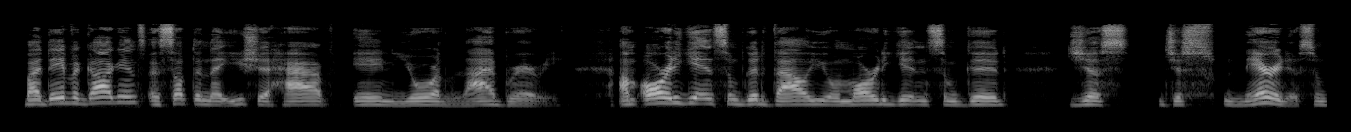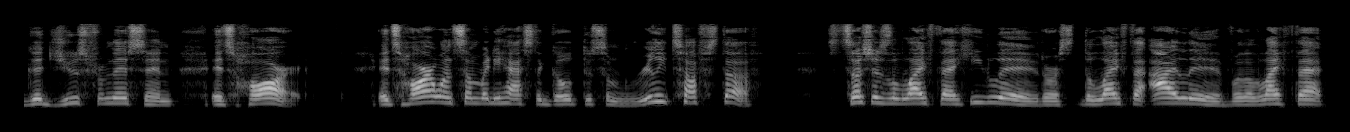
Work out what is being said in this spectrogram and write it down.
by David Goggins is something that you should have in your library. I'm already getting some good value. I'm already getting some good just just narrative, some good juice from this and it's hard. It's hard when somebody has to go through some really tough stuff, such as the life that he lived, or the life that I live, or the life that,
